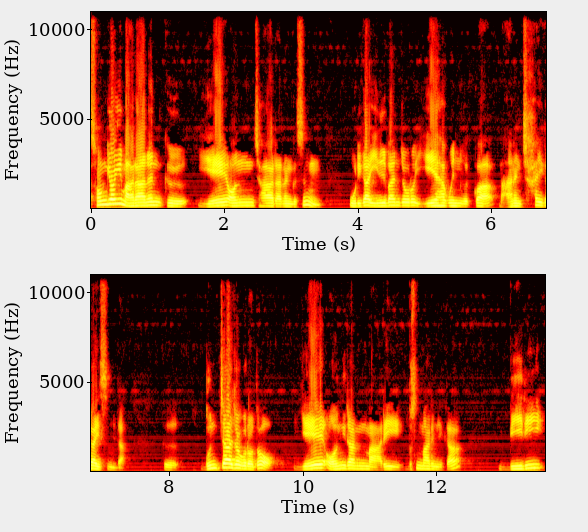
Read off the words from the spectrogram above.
성경이 말하는 그 예언자라는 것은 우리가 일반적으로 이해하고 있는 것과 많은 차이가 있습니다. 그 문자적으로도 예언이라는 말이 무슨 말입니까? 미리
